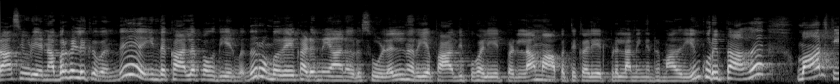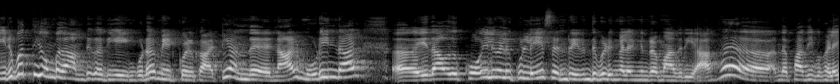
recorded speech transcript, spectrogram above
ராசியுடைய நபர்களுக்கு வந்து இந்த காலப்பகுதி என்பது ரொம்பவே கடுமையான ஒரு சூழல். நிறைய பாதிப்புகள் ஏற்படலாம் ஆபத்துகள் ஏற்படலாம் என்கின்ற மாதிரியும். குறிப்பாக மார்ச் இருபத்தி ஒன்பதாம் தேதியையும் கூட மேற்கோள் காட்டி அந்த நாள் முடிந்தால் ஏதாவது கோயில்களுக்குள்ளேயே சென்று இருந்து விடுங்கள் என்கின்ற மாதிரியாக அந்த பதிவுகளை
